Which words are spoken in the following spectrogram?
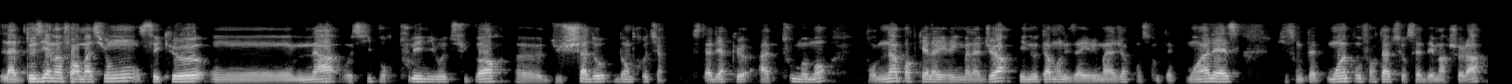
La deuxième information, c'est que on a aussi pour tous les niveaux de support euh, du shadow d'entretien. C'est-à-dire que à tout moment, pour n'importe quel hiring manager, et notamment les hiring managers qui sont peut-être moins à l'aise, qui sont peut-être moins confortables sur cette démarche-là,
